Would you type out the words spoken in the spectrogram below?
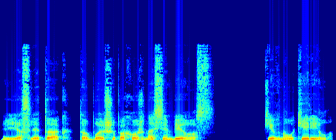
«Если так, то больше похоже на симбиоз», — кивнул Кирилл.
